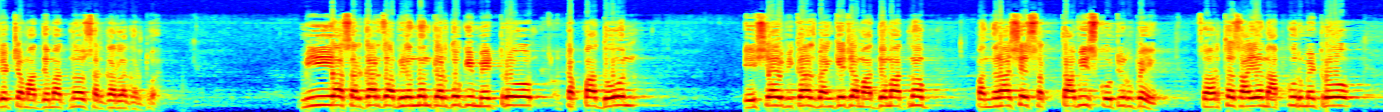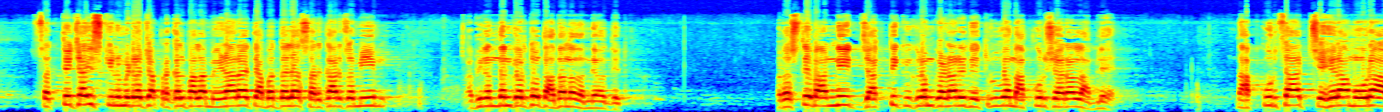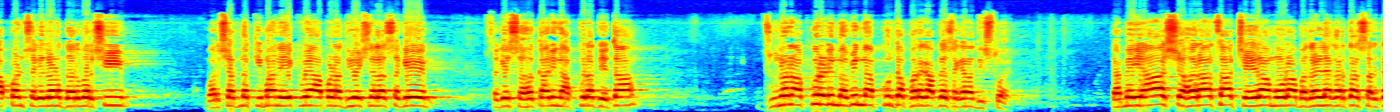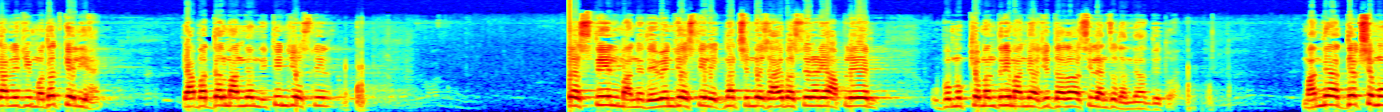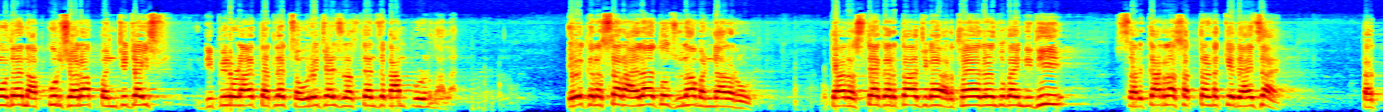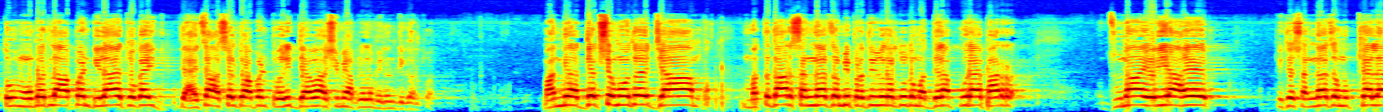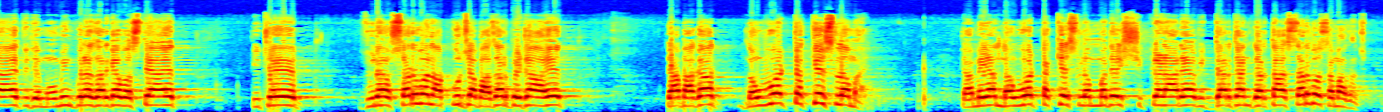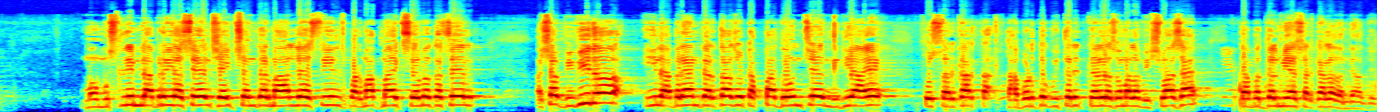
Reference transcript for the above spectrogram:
बजेटच्या माध्यमातून सरकारला करतोय. मी या सरकारचं अभिनंदन करतो की मेट्रो टप्पा दोन एशियाई विकास बँकेच्या माध्यमातून पंधराशे सत्तावीस कोटी रुपयेचं अर्थसहाय्य नागपूर मेट्रो सत्तेचाळीस किलोमीटरच्या प्रकल्पाला मिळणार आहे. त्याबद्दल या सरकारचं मी अभिनंदन करतो. दादांना धन्यवाद देतो. रस्ते बांधणीत जागतिक विक्रम करणारे नेतृत्व नागपूर शहराला लाभले आहे. नागपूरचा चेहरा मोहरा आपण सगळेजण दरवर्षी वर्षातनं किमान एक वेळा आपण अधिवेशनाला सगळे सगळे सहकारी नागपुरात येता. जुनं नागपूर आणि नवीन नागपूरचा फरक आपल्या सगळ्यांना दिसतोय. त्यामुळे या शहराचा चेहरा मोहरा बदलण्याकरता सरकारने जी मदत केली आहे त्याबद्दल मान्य नितीनजी असतील असतील मान्य देवेंद्रजी असतील एकनाथ शिंदे साहेब असतील आणि आपले उपमुख्यमंत्री मान्य अजितदादा असतील यांचं धन्यवाद देतो मान्य अध्यक्ष महोदय नागपूर शहरात पंचेचाळीस डीपी रोड आहेत त्यातल्या चौवेचाळीस रस्त्यांचं काम पूर्ण झालंय. एक रस्ता राहिला आहे तो जुना भंडारा रोड. त्या रस्त्याकरता जे काही अर्थसहाय्याने जो काही निधी सरकारला सत्तर टक्के द्यायचा आहे. तर तो मोबदला आपण दिलाय जो काही द्यायचा असेल तो आपण त्वरित द्यावा अशी मी आपल्याला विनंती करतो. मान्य अध्यक्ष महोदय ज्या मतदारसंघाचं मी प्रतिनिधित्व करतो तो मध्य नागपूर आहे फार जुना एरिया आहे. तिथे संघाचं मुख्यालय आहे तिथे मोमिनपुरासारख्या वस्त्या आहेत. तिथे जुन्या सर्व नागपूरच्या बाजारपेठा आहेत. त्या भागात नव्वद टक्के स्लम आहे. त्यामुळे या नव्वद टक्के स्लममध्ये शिकणाऱ्या विद्यार्थ्यांकरता सर्व समाजाचे. मग मुस्लिम लायब्ररी असेल शहीद शंकर महाल्य असतील परमात्मा एक सेवक असेल अशा विविध ई लायब्रऱ्यांकरता जो टप्पा दोनचे निधी आहे तो सरकार ता- ताबडतोब वितरित करेल असा मला विश्वास आहे. त्याबद्दल मी या सरकारला धन्यवाद देतो.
